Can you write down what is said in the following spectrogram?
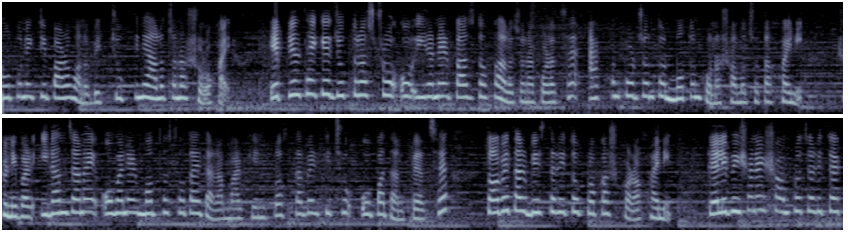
নতুন একটি পারমাণবিক চুক্তি নিয়ে আলোচনা শুরু হয়। এপ্রিল থেকে যুক্তরাষ্ট্র ও ইরানের পাঁচ দফা আলোচনা করেছে। এখন পর্যন্ত নতুন কোনো সমঝোতা হয়নি। শনিবার ইরান জানায় ওমানের মধ্যস্থতায় তারা মার্কিন প্রস্তাবের কিছু উপাদান পেয়েছে, তবে তার বিস্তারিত প্রকাশ করা হয়নি। টেলিভিশনে সম্প্রচারিত এক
